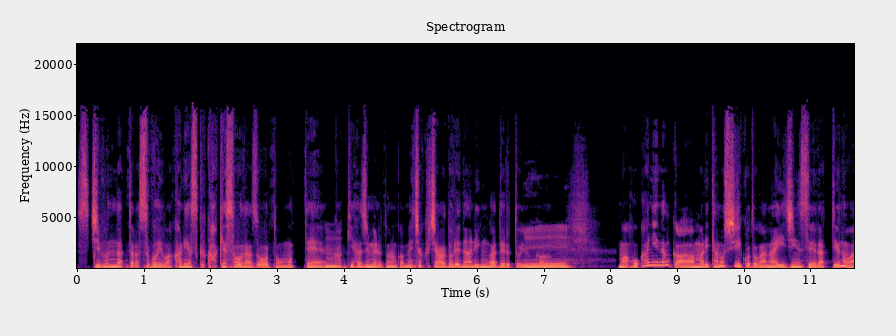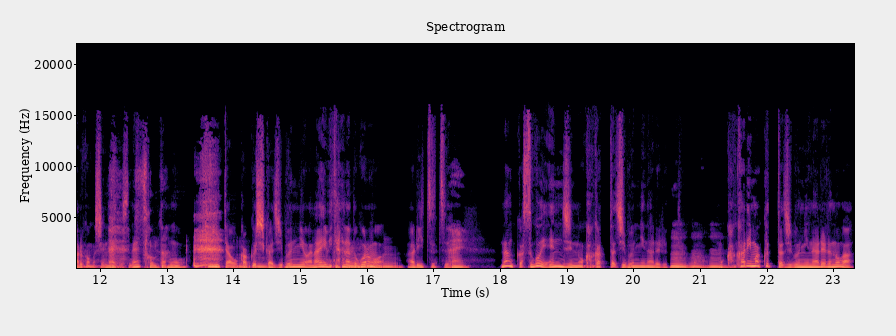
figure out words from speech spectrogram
自分だったらすごいわかりやすく書けそうだぞと思って、書き始めるとなんかめちゃくちゃアドレナリンが出るというか、えー、まあ他になんかあんまり楽しいことがない人生だっていうのはあるかもしれないですね。そんな。もう、キータを書くしか自分にはないみたいなところもありつつ、なんかすごいエンジンのかかった自分になれるっていうか、もうかかりまくった自分になれるのが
